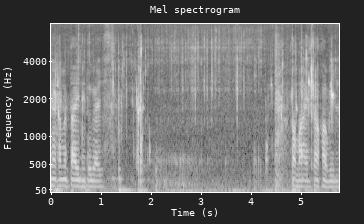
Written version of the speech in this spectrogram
na naman tayo dito guys. Pamain sa kawil.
